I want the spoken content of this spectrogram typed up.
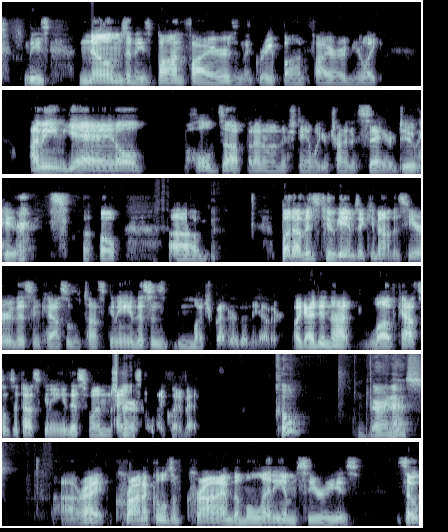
these gnomes and these bonfires and the great bonfire, and you're like, I mean, yeah, it all holds up, but I don't understand what you're trying to say or do here. so, um, but of his two games that came out this year, this and Castles of Tuscany, this is much better than the other. Like I did not love Castles of Tuscany. This one sure. I like quite a bit. Cool. Very nice. All right. Chronicles of Crime, the Millennium series. So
